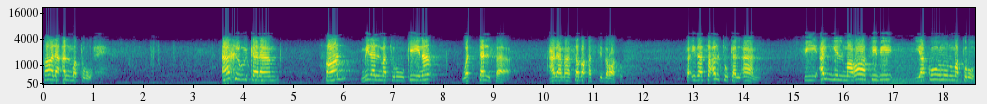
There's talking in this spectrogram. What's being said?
قال المطروح. آخر الكلام قال من المتروكين والتلفى على ما سبق استدراكه. فإذا سألتك الآن في أي المراتب يكون المطروح؟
